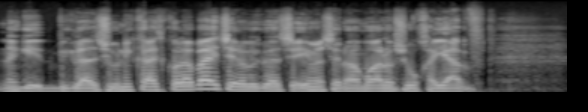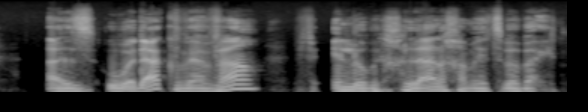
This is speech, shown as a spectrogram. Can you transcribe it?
נגיד, בגלל שהוא ניקה את כל הבית שלו, בגלל שאימא שלו אמרה לו שהוא חייב. אז הוא בדק ועבר, ואין לו בכלל חמץ בבית.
